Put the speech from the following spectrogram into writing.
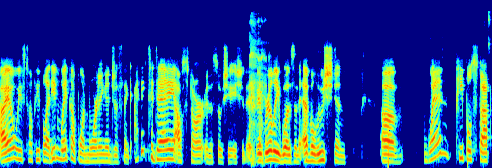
I always tell people I didn't wake up one morning and just think I think today I'll start an association. It, it really was an evolution of when people stopped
